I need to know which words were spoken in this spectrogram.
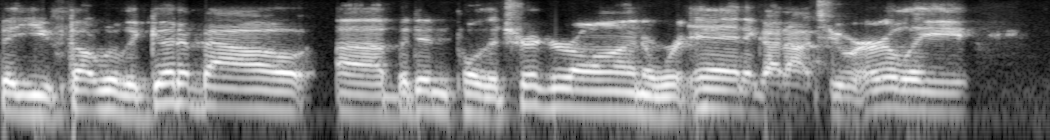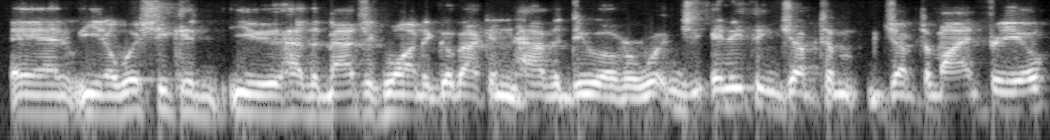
that you felt really good about, uh, but didn't pull the trigger on, or were in and got out too early and you know wish you could you had the magic wand to go back and have a do over what, anything jump to jump to mind for you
